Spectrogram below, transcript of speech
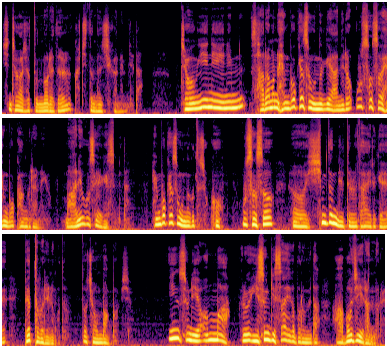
신청하셨던 노래들 같이 듣는 시간입니다. 정인이님 사람은 행복해서 웃는 게 아니라 웃어서 행복한 거라네요. 많이 웃어야겠습니다. 행복해서 웃는 것도 좋고 웃어서 어, 힘든 일들을 다 이렇게 뱉어버리는 것도 또 좋은 방법이죠. 인순이의 엄마 그리고 이승기 싸이가 부릅니다. 아버지라는 노래.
